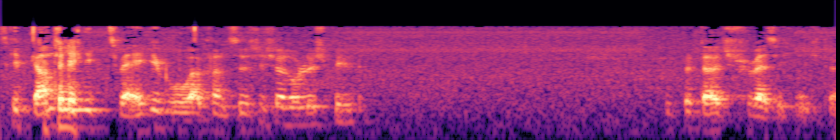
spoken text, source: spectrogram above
Es gibt ganz Natürlich. wenig Zweige, wo auch Französisch eine Rolle spielt. Und bei Deutsch weiß ich nicht. Ja.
